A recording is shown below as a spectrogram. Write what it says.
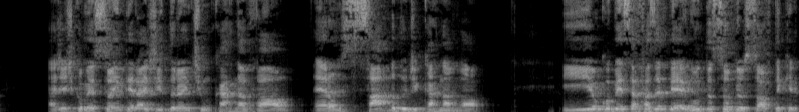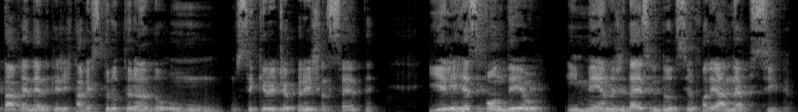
A gente começou a interagir durante um carnaval, era um sábado de carnaval. E eu comecei a fazer perguntas sobre o software que ele estava vendendo, que a gente estava estruturando um, um Security Operations Center. E ele respondeu em menos de 10 minutos e eu falei, ah, não é possível.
